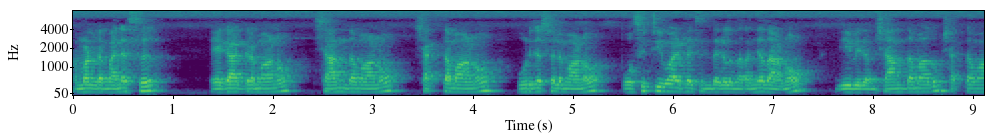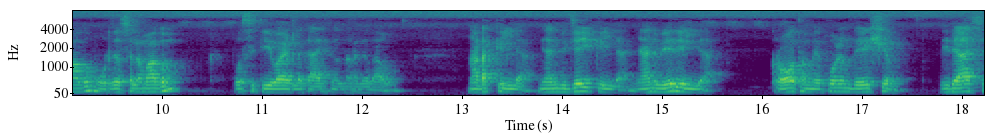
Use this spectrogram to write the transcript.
നമ്മളുടെ മനസ്സ് ഏകാഗ്രമാണോ ശാന്തമാണോ ശക്തമാണോ ഊർജസ്വലമാണോ പോസിറ്റീവായിട്ടുള്ള ചിന്തകൾ നിറഞ്ഞതാണോ ജീവിതം ശാന്തമാകും ശക്തമാകും ഊർജസ്വലമാകും പോസിറ്റീവായിട്ടുള്ള കാര്യങ്ങൾ നിറഞ്ഞതാവും നടക്കില്ല ഞാൻ വിജയിക്കില്ല ഞാൻ വരില്ല ക്രോധം എപ്പോഴും ദേഷ്യം നിരാശ.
